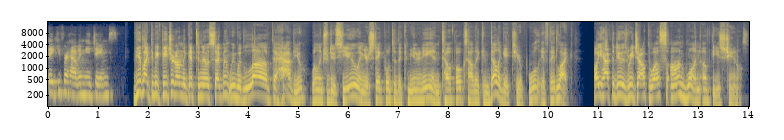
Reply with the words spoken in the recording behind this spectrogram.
Thank you for having me, James. If you'd like to be featured on the Get to Know segment, we would love to have you. We'll introduce you and your stake pool to the community and tell folks how they can delegate to your pool if they'd like. All you have to do is reach out to us on one of these channels.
